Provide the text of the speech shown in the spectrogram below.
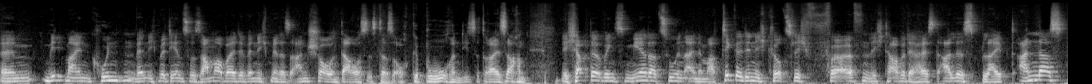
ähm, mit meinen Kunden, wenn ich mit denen zusammenarbeite, wenn ich mir das anschaue und daraus ist das auch geboren, diese drei Sachen. Ich habe da übrigens mehr dazu in einem Artikel, den ich kürzlich veröffentlicht habe, der heißt Alles bleibt anders.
